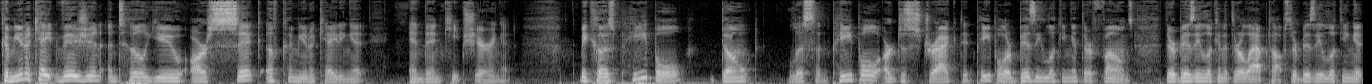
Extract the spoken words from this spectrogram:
Communicate vision until you are sick of communicating it and then keep sharing it because people don't listen. People are distracted. People are busy looking at their phones. They're busy looking at their laptops. They're busy looking at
